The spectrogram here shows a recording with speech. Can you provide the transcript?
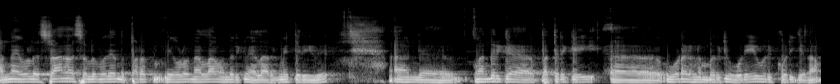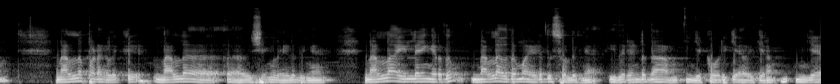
அண்ணா எவ்வளோ ஸ்ட்ராங்காக சொல்லும்போது அந்த படம் எவ்வளோ நல்லா வந்திருக்குன்னு எல்லாருக்குமே தெரியுது. அண்டு uh, வந்திருக்க பத்திரிகை uh, ஊடக நம்பருக்கு ஒரே ஒரு கோரிக்கை தான். நல்ல படங்களுக்கு நல்ல uh, விஷயங்களை எழுதுங்க. நல்லா இல்லைங்கிறதும் நல்ல விதமாக எடுத்து சொல்லுங்கள் இது ரெண்டு தான் இங்கே கோரிக்கையாக வைக்கிறேன் இங்கே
